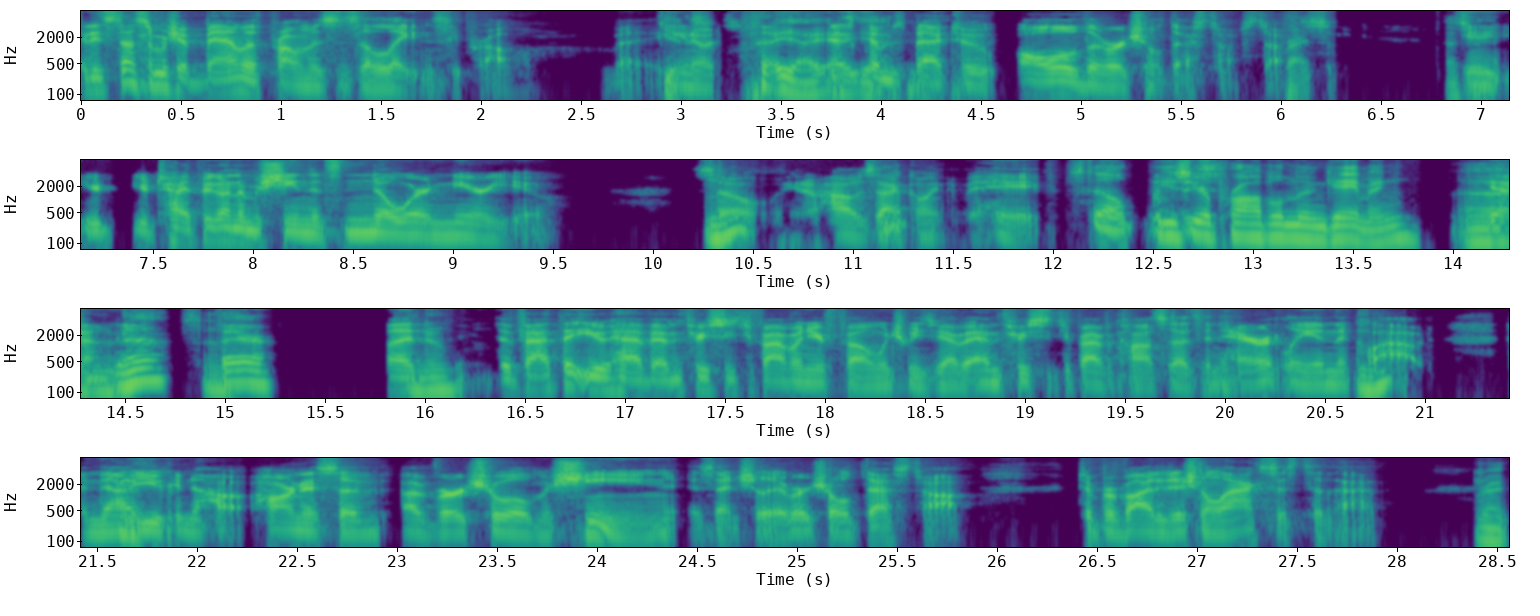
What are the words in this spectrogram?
it's not so much a bandwidth problem as it's a latency problem. But yes. you know, yeah, yeah, this yeah. comes back to all of the virtual desktop stuff. Right. That's you, right. You're you're typing on a machine that's nowhere near you. So mm-hmm. you know, how is that going to behave? Still easier this, problem than gaming. Um, yeah, yeah, so, fair. But you know. the fact that you have M365 on your phone, which means you have M365 console that's inherently in the mm-hmm. cloud, and now mm-hmm. you can ha- harness a, a virtual machine, essentially a virtual desktop, to provide additional access to that. Right.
